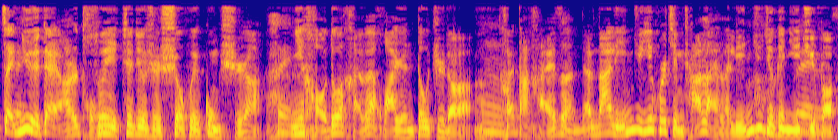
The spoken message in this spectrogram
在虐待儿童？所以这就是社会共识啊！你好多海外华人都知道，还打孩子，拿邻居一会儿警察来了，邻居就给你举报。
